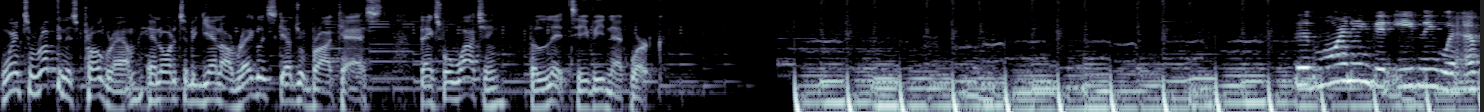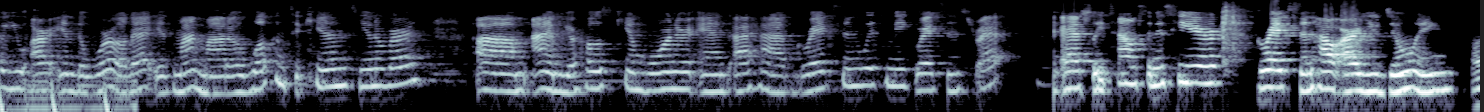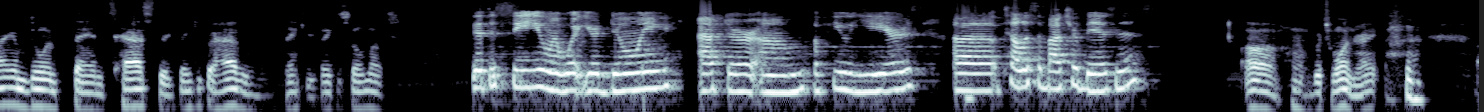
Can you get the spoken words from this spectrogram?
We're interrupting this program in order to begin our regularly scheduled broadcast. Thanks for watching the Lit TV Network. Good morning, good evening, wherever you are in the world. That is my motto. Welcome to Kim's Universe. Um, I am your host, Kim Warner, and I have Gregson with me, Gregson Strap. Ashley Townsend is here. Gregson, how are you doing? I am doing fantastic. Thank you for having me. Thank you. Thank you so much. Good to see you and what you're doing after um, a few years. Uh, tell us about your business. Oh, which one, right?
